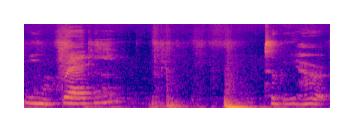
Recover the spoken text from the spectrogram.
you ready to be hurt?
